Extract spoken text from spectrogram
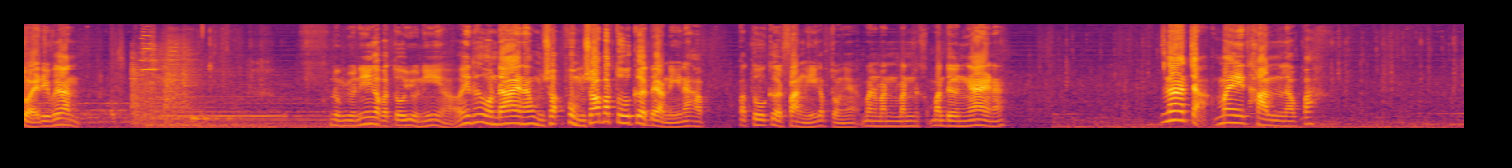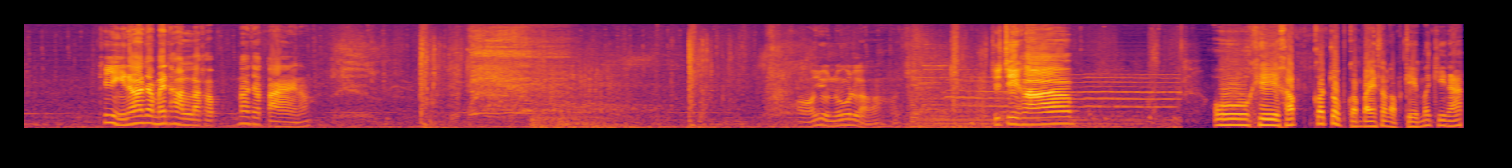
สวยๆดิเพื่อนหลุมอยู่นี่กับประตูอยู่นี่เหรอเอ้ยถ้าทนได้นะผมชอบผมชอบประตูเกิดแบบนี้นะครับ ประตูเกิดฝั่งนี้กับตรงเนี้ยมันมันมันมันเดินง่ายนะ น่าจะไม่ทันแล้วปะที่อย่างนี้น่าจะไม่ทันล้วครับ น่าจะตายเนาะอ๋ออยู่นู่นเหรอโอเคจีจีครับ โอเคครับก็จบกันไปสำหรับเกมเมื่อกี้นะ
